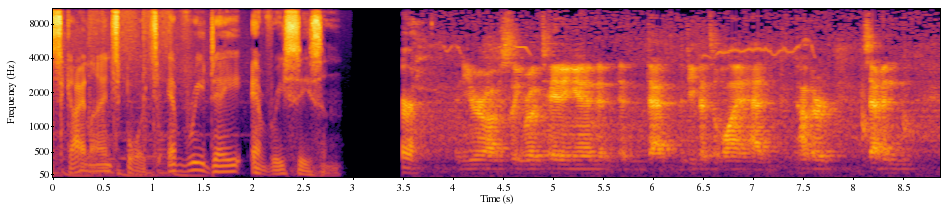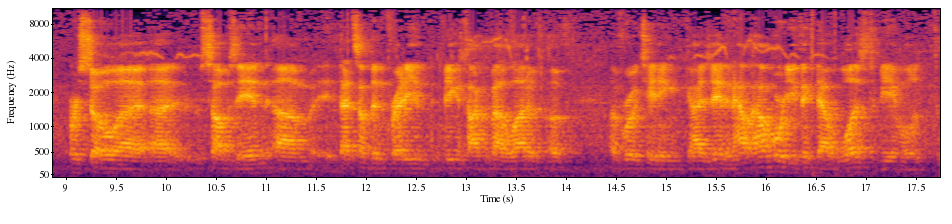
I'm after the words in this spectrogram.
Skyline Sports, every day, every season. And You're obviously rotating in, and, and that the defensive line had another seven or so uh, uh, subs in. Um, that's something Freddie and talked about a lot of, of, of rotating guys in. And how, how important do you think that was to be able to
